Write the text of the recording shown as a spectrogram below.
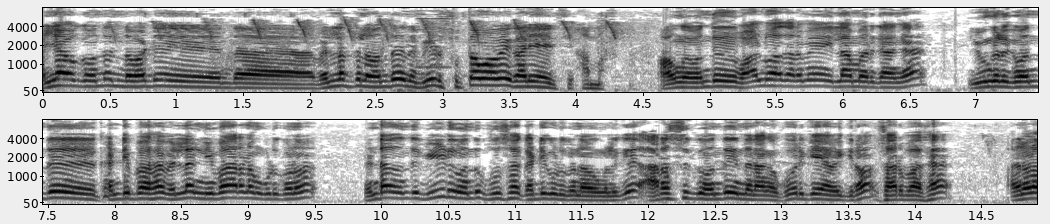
ஐயாவுக்கு வந்து இந்த வாட்டி இந்த வெள்ளத்துல வந்து இந்த வீடு சுத்தமாவே காலி ஆயிடுச்சு ஆமா. அவங்க வந்து வாழ்வாதாரமே இல்லாம இருக்காங்க. இவங்களுக்கு வந்து கண்டிப்பாக வெள்ள நிவாரணம் கொடுக்கணும். ரெண்டாவது வந்து வீடு வந்து புதுசா கட்டி கொடுக்கணும் அவங்களுக்கு. அரசுக்கு வந்து இந்த நாங்க கோரிக்கையா வைக்கிறோம் சார்பாக. அதனால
